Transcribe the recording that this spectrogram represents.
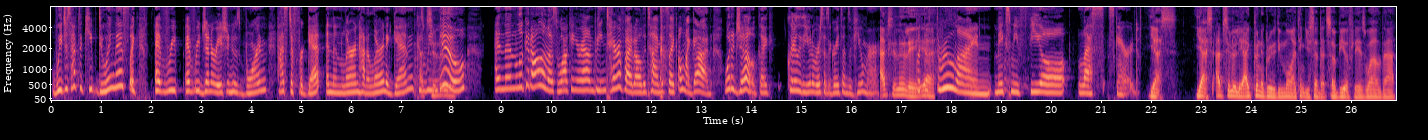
we just have to keep doing this. Like every every generation who's born has to forget and then learn how to learn again because we knew. And then look at all of us walking around being terrified all the time. It's like oh my god what a joke. Like clearly the universe has a great sense of humor. Absolutely but yeah. the through line makes me feel less scared. Yes. Yes absolutely. I couldn't agree with you more. I think you said that so beautifully as well that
